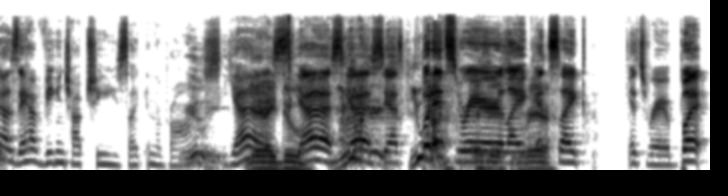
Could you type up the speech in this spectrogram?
bodegas they have vegan chopped cheese like in the Bronx. Really? Yes, Yeah, they do. Yes, You- yes, yes. but are- it's rare. it's like rare. it's like it's rare. But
